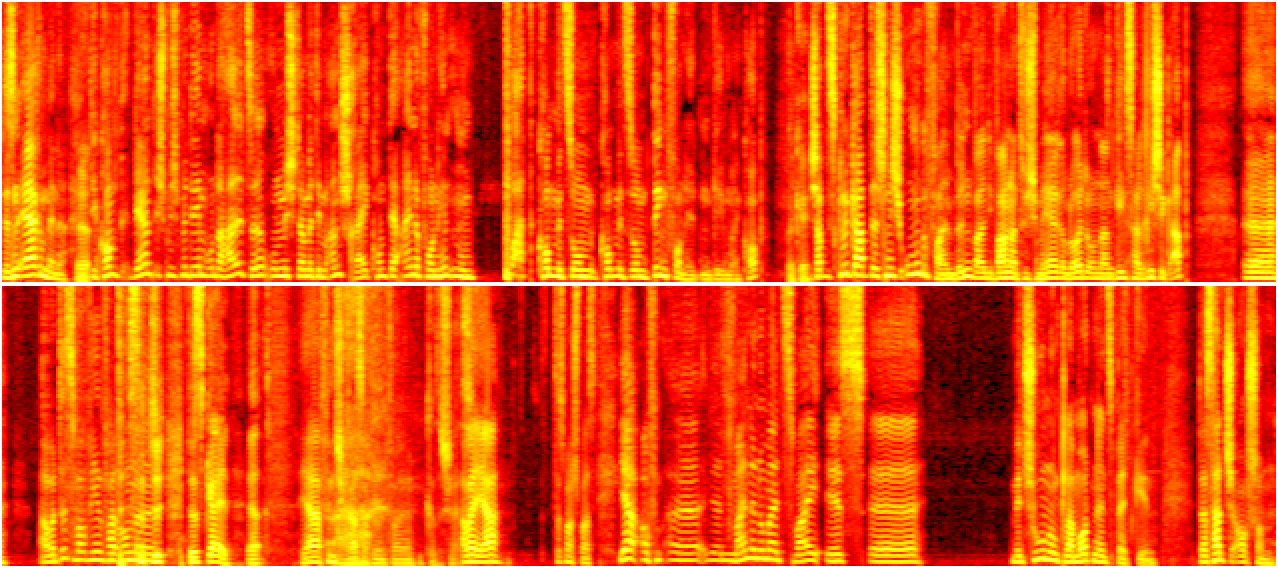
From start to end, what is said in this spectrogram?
Das sind Ehrenmänner. Ja. Die kommt, während ich mich mit dem unterhalte und mich da mit dem anschrei, kommt der eine von hinten und batt, kommt mit so einem, kommt mit so einem Ding von hinten gegen meinen Kopf. Okay. Ich habe das Glück gehabt, dass ich nicht umgefallen bin, weil die waren natürlich mehrere Leute und dann ging es halt richtig ab. Äh, aber das war auf jeden Fall auch Das ist, eine. das ist geil. Ja. Ja, finde ich krass auf jeden Fall. krasser Scheiß. Aber ja, das macht Spaß. Ja, auf, äh, meine Nummer zwei ist äh, mit Schuhen und Klamotten ins Bett gehen. Das hatte ich auch schon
